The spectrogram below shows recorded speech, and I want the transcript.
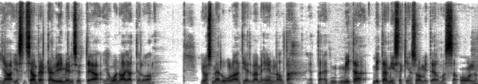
ja, ja se on pelkkää ylimielisyyttä ja, ja huonoa ajattelua, jos me luullaan tietävämme ennalta, että, että mitä, mitä missäkin sommitelmassa on.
